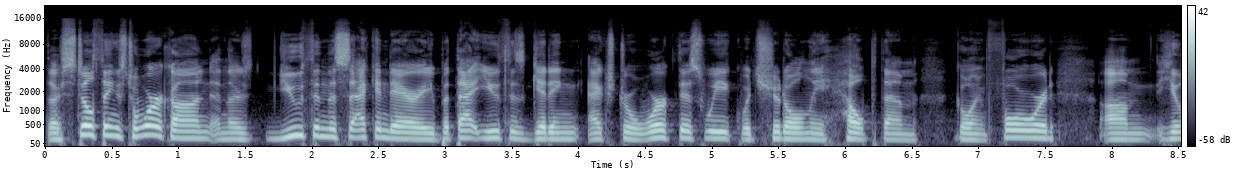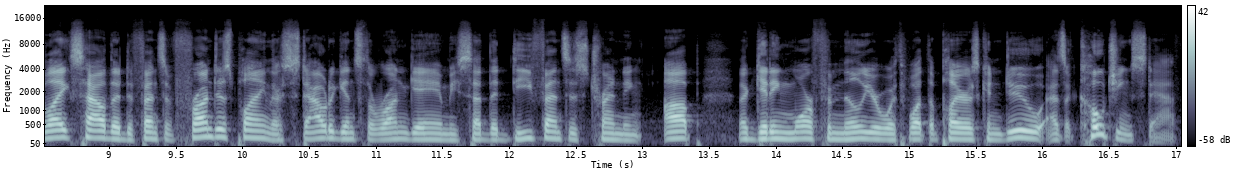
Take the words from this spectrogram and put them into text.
There's still things to work on, and there's youth in the secondary, but that youth is getting extra work this week, which should only help them going forward. Um, he likes how the defensive front is playing. They're stout against the run game. He said the defense is trending up. They're getting more familiar with what the players can do as a coaching staff.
